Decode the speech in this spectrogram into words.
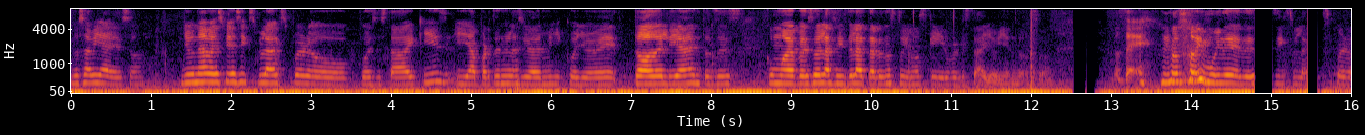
No sabía eso. Yo una vez fui a Six Flags, pero pues estaba X y aparte en la Ciudad de México llueve todo el día, entonces como a eso de las 6 de la tarde nos tuvimos que ir porque estaba lloviendo. no sé, no soy muy de, de Six Flags, pero...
